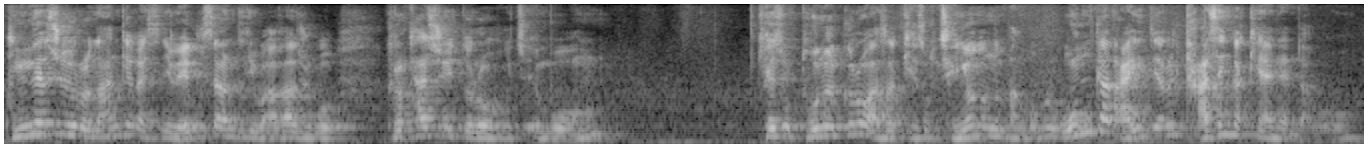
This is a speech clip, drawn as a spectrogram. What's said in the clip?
국내 수요로는 한계가 있으니 외국 사람들이 와가지고 그렇게 할 수 있도록 뭐 음? 계속 돈을 끌어와서 계속 쟁여놓는 방법을 온갖 아이디어를 다 생각해야 된다고.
